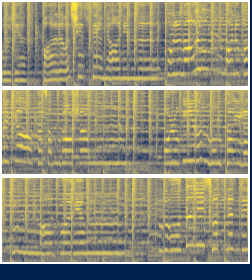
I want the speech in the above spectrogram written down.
മാധുര്യ പാരവശ്യത്തിൽ ഞാനിന്ന് ഒരു നാളും അനുഭവിക്കാത്ത സന്തോഷം. ഒഴുകിയിറങ്ങും തൈലത്തിൻ മാധുര്യം. ദൂതനെ സ്വപ്നത്തിൽ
